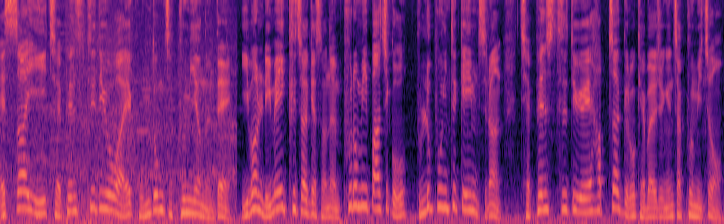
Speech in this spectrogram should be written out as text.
SIE 재팬 스튜디오와의 공동 작품이었는데 이번 리메이크작에서는 프롬이 빠지고 블루포인트 게임즈랑 재팬 스튜디오의 합작으로 개발 중인 작품이죠.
